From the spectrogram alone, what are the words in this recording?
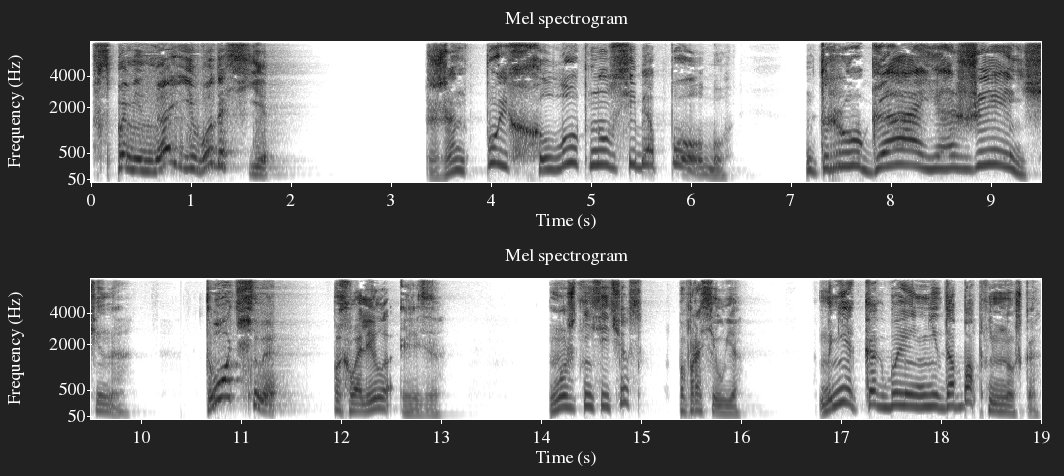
«Вспоминай его досье!» Жан-Поль хлопнул себя по лбу. «Другая женщина!» «Точно!» похвалила Эльза. «Может, не сейчас?» — попросил я. «Мне как бы не до баб немножко».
